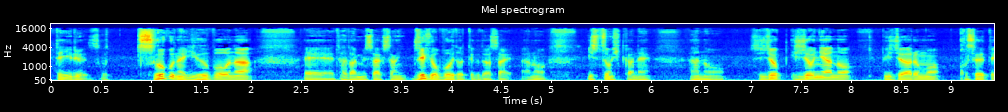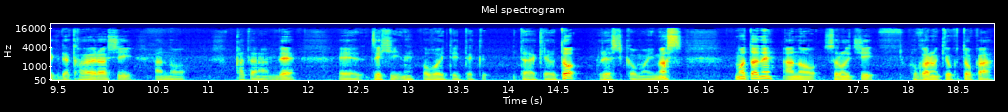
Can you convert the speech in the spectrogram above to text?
っているすごくね有望な、えー、多田美咲さんぜひ覚えておいてください。あのいつの日かねあの非常非常にあのビジュアルも個性的で可愛らしいあの方なんで、えー、ぜひね覚えていていただけると嬉しく思います。またねあのそのうち他の曲とか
